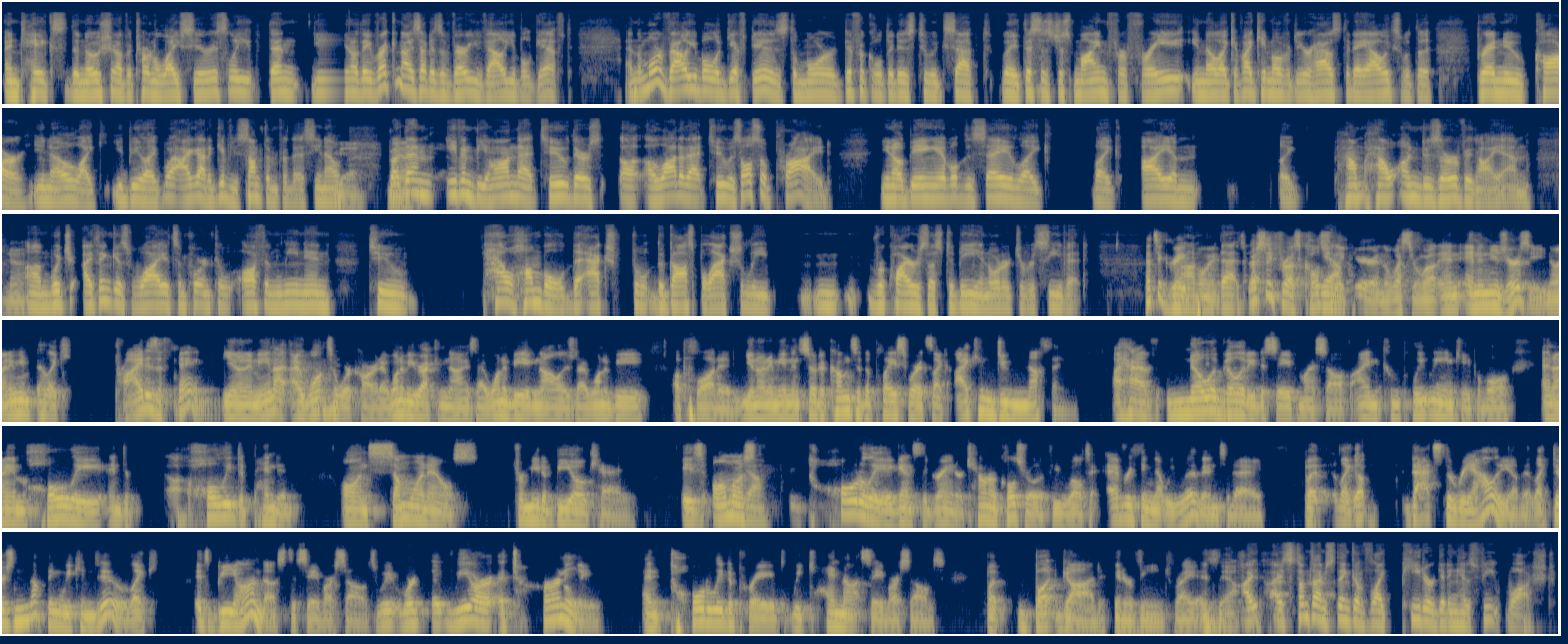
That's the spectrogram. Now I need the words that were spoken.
and takes the notion of eternal life seriously, then you, you know they recognize that as a very valuable gift. And the more valuable a gift is, the more difficult it is to accept. Wait, this is just mine for free. You know, like if I came over to your house today, Alex, with a brand new car, you know, like you'd be like, well, I got to give you something for this, you know. Yeah, but yeah. then even beyond that too, there's a, a, lot of that too is also pride, you know, being able to say like, like I am, like how how undeserving I am, yeah. um, which I think is why it's important to often lean in to how humble the actual the gospel actually m- requires us to be in order to receive it. That's a great um, point, that, especially for us culturally yeah. here in the Western world and, and in New Jersey. You know what I mean? Like pride is a thing. You know what I mean? I, I want to mm-hmm. work hard. I want to be recognized. I want to be acknowledged. I want to be applauded. You know what I mean? And so to come to the place where it's like, I can do nothing. I have no ability to save myself. I am completely incapable and I am wholly and de- uh, wholly dependent on someone else for me to be okay is almost yeah totally against the grain or countercultural, if you will, to everything that we live in today. But like, yep. that's the reality of it. Like, there's nothing we can do. Like, it's beyond us to save ourselves. We, we're we are eternally and totally depraved. We cannot save ourselves. But but God intervened, right? And yeah, I, I sometimes think of like Peter getting his feet washed,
